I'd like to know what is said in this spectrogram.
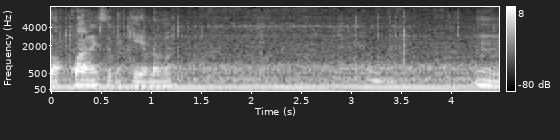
ล็อกกว้างที่สุดในเกมแล้วมั้ง อืม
